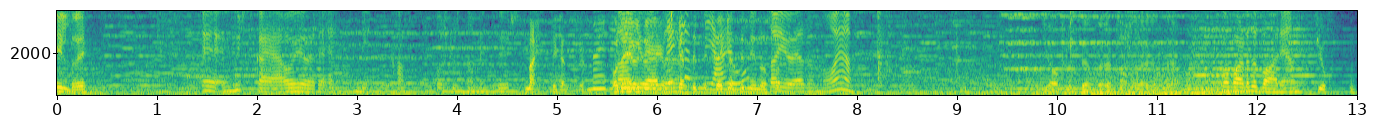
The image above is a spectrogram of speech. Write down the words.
Ildrid. Eh, Huska jeg å gjøre et nytt kast på slutten av min tur? Nei, det glemte du. Nei, Og det- det, det det, glemte glemte, det jeg glemte. Ninn Da også. gjør jeg det nå, ja. Ja, for å se om det fortsatt er det. Hva var det det var igjen? 14.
